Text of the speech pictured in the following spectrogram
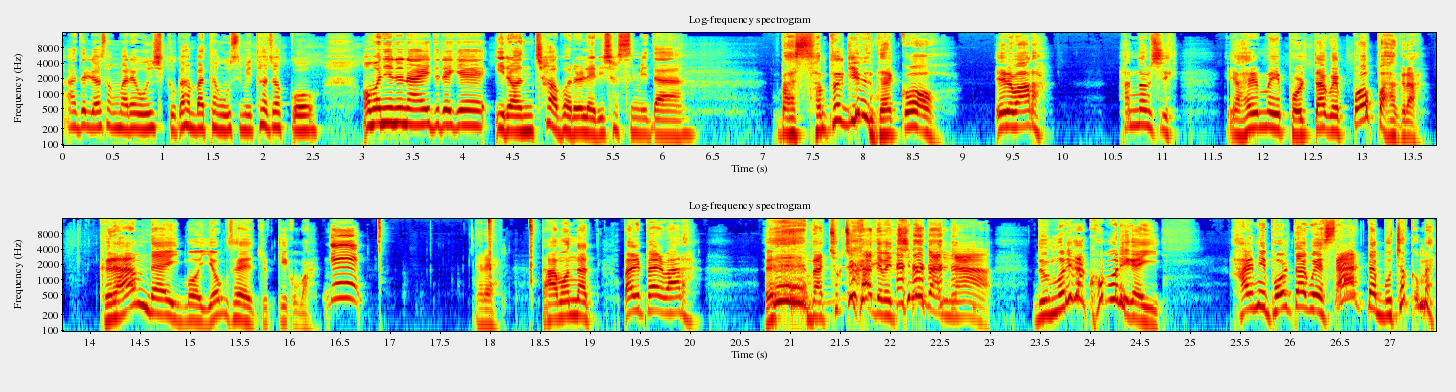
아들 녀석 말에 온 식구가 한바탕 웃음이 터졌고 어머니는 아이들에게 이런 처벌을 내리셨습니다. 마 선풍기는 됐고 이리 와라. 한 놈씩 이 할머니 볼따구에 뽀뽀하거라. 그럼 내뭐 용서해 줄기고 막. 네. 그래. 다 못나 빨리빨리 와라. 에, 막 축축하대 왜 침을 바르나? 눈물이가 코머리가 이 할미 볼따구에 싹 다 묻혔구만.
